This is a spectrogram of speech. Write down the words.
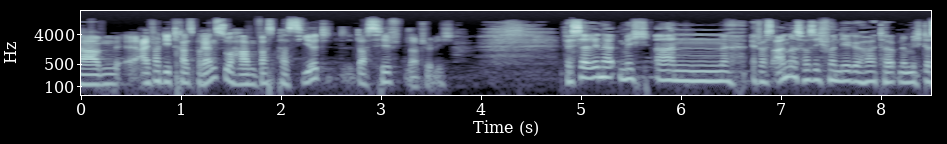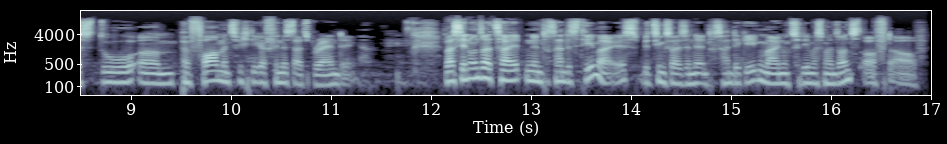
Ähm, einfach die Transparenz zu haben, was passiert, das hilft natürlich. Das erinnert mich an etwas anderes, was ich von dir gehört habe, nämlich, dass du ähm, Performance wichtiger findest als Branding. Was in unserer Zeit ein interessantes Thema ist, beziehungsweise eine interessante Gegenmeinung zu dem, was man sonst oft auf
